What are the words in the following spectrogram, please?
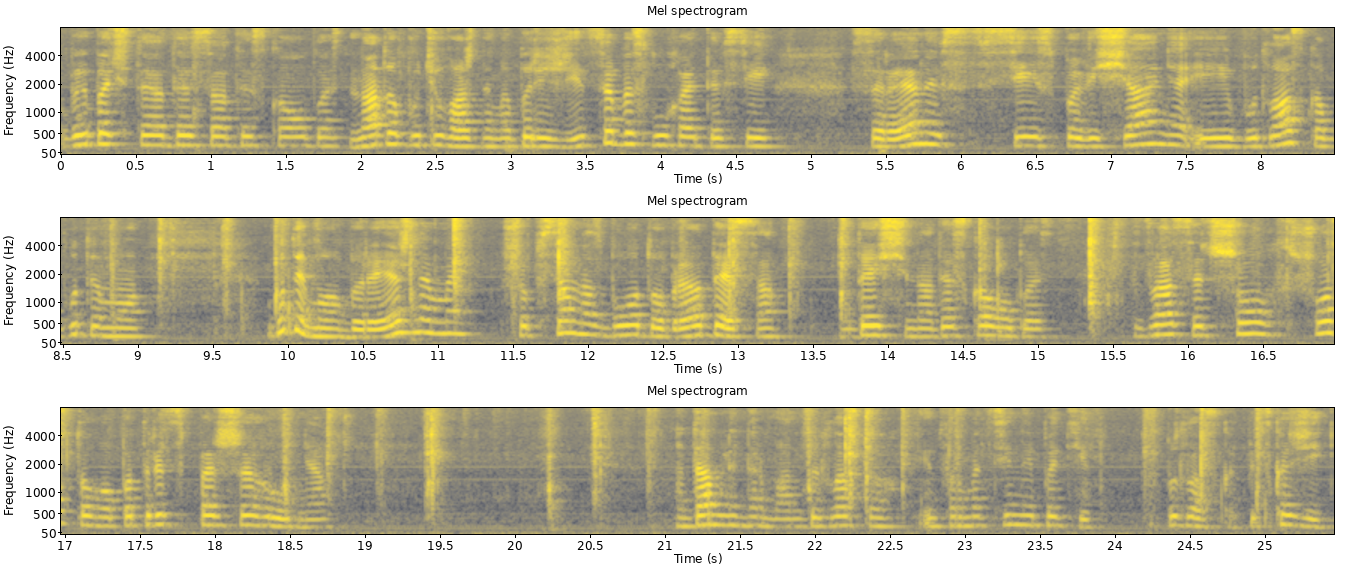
Вибачте, Одеса, Одеська область. Надо бути уважними. Бережіть себе, слухайте всі сирени, всі сповіщання. І, будь ласка, будемо, будемо обережними, щоб все в нас було добре. Одеса, Одещина, Одеська область. З 26 по 31 грудня. Мадам Лінерман, будь ласка, інформаційний потік. Будь ласка, підскажіть.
